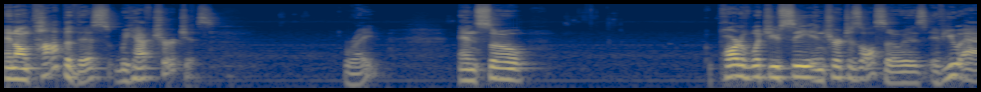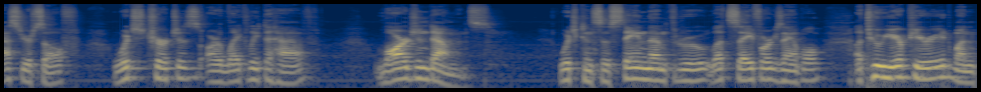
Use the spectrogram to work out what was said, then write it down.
And on top of this, we have churches, right? And so, part of what you see in churches also is if you ask yourself which churches are likely to have large endowments, which can sustain them through, let's say, for example, a two-year period when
